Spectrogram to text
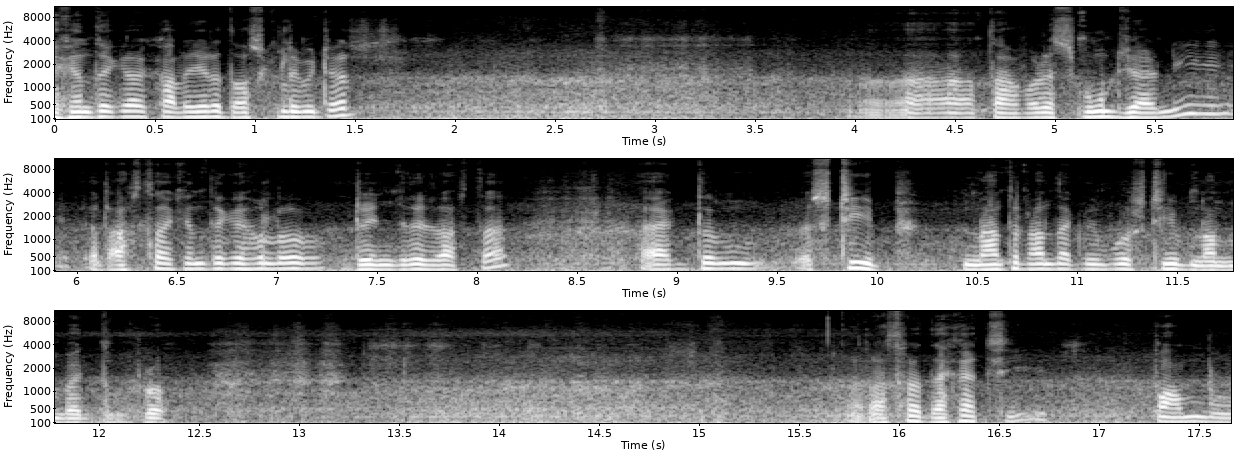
এখান থেকে কালেজের দশ কিলোমিটার। তারপরে স্মুথ জার্নি। রাস্তা এখান থেকে হলো ডেঞ্জারের রাস্তা। একদম স্টিপ নামতে নামতে একদম পুরো স্টিপ নামবে একদম পুরো। রাস্তা দেখাচ্ছি, পাম্বু।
